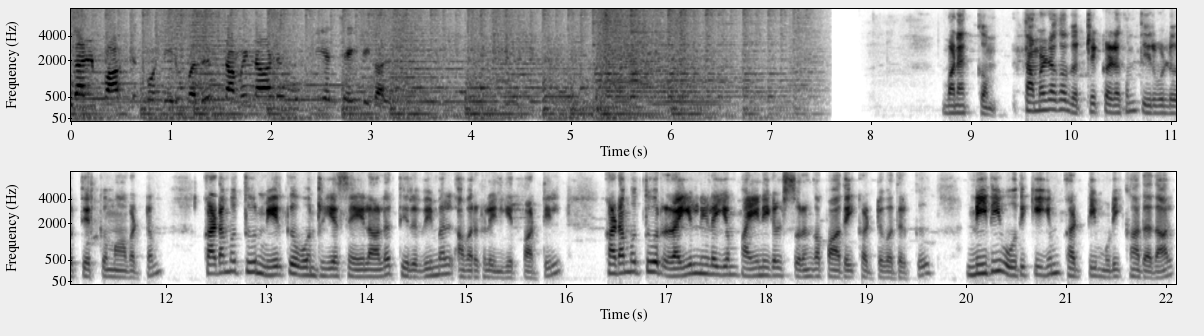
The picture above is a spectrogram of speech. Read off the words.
நீங்கள் பார்த்துக் கொண்டிருப்பது தமிழ்நாடு முக்கிய செய்திகள். வணக்கம். தமிழக வெற்றிக் கழகம் திருவள்ளூர் தெற்கு மாவட்டம் கடம்புத்தூர் மேற்கு ஒன்றிய செயலாளர் திரு விமல் அவர்களின் ஏற்பாட்டில் கடம்புத்தூர் ரயில் நிலையம் பயணிகள் சுரங்கப்பாதை கட்டுவதற்கு நிதி ஒதுக்கியும் கட்டி முடிக்காததால்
